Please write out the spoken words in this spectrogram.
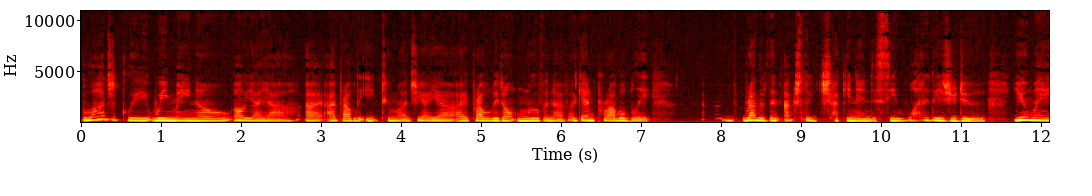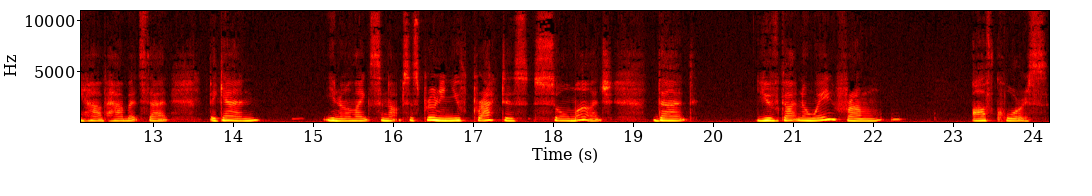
logically we may know oh yeah yeah I, I probably eat too much. Yeah yeah i probably don't move enough. Again probably rather than actually checking in to see what it is you do you may have habits that again you know like synapse pruning you've practiced so much that you've gotten away from off course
